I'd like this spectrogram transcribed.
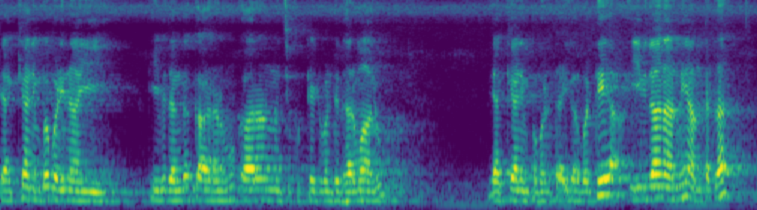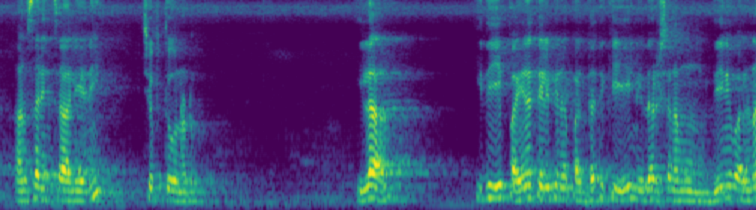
వ్యాఖ్యానింపబడినాయి. ఈ విధంగా కారణము కారణం నుంచి పుట్టేటువంటి ధర్మాలు వ్యాఖ్యానింపబడతాయి కాబట్టి ఈ విధానాన్ని అంతటా అనుసరించాలి అని చెప్తూ ఉన్నాడు. ఇలా ఇది పైన తెలిపిన పద్ధతికి నిదర్శనము. దీని వలన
